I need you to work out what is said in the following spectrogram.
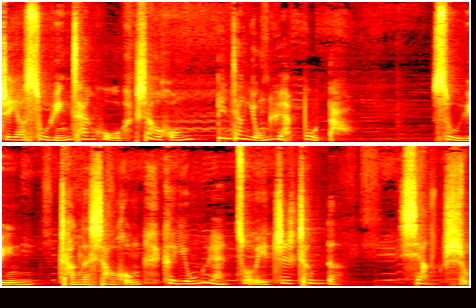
只要素云搀护少红，便将永远不倒。素云成了少红可永远作为支撑的橡树。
